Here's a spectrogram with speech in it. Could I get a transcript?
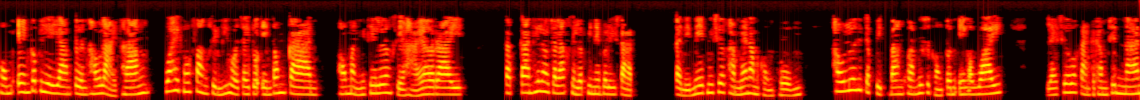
ผมเองก็พยายามเตือนเขาหลายครั้ง ว่าให้เขาฟังสิ่งที่หัวใจตัวเองต้องการ เพราะมันไม่ใช่เรื่องเสียหายอะไร กับการที่เราจะรักศิลปินในบริษัท แต่นิเมฆไม่เชื่อคำแนะนำของผม เขาเลือกที่จะปิดบังความรู้สึกของตนเองเอาไว้ และเชื่อว่าการกระทำเช่นนั้น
